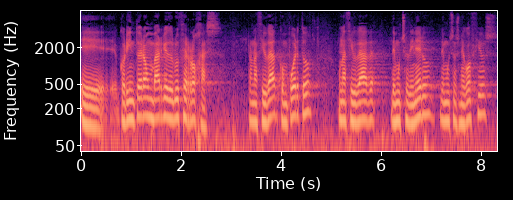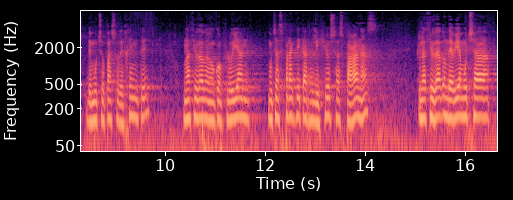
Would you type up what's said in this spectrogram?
eh, Corinto era un barrio de luces rojas. Era una ciudad con puerto, una ciudad de mucho dinero, de muchos negocios, de mucho paso de gente, una ciudad donde confluían muchas prácticas religiosas paganas, una ciudad donde había mucha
